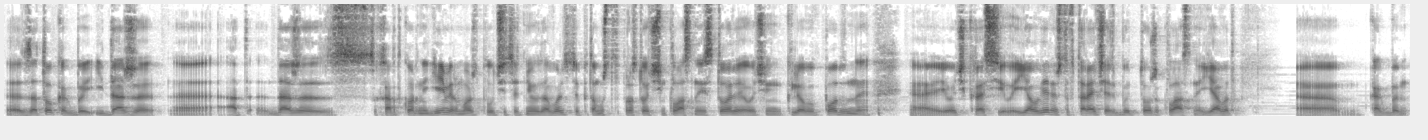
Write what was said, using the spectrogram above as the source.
Э, зато как бы и даже, э, от, даже хардкорный геймер может получить от нее удовольствие, потому что это просто очень классная история, очень клево поданная э, и очень красивая. Я уверен, что вторая часть будет тоже классная. Я вот как бы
